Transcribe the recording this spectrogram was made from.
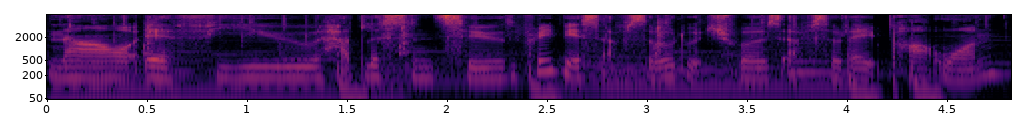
Now, if you had listened to the previous episode, which was episode 8, part 1,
